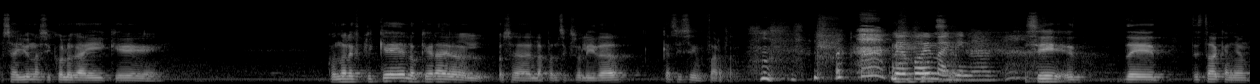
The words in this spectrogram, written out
O sea, hay una psicóloga ahí que cuando le expliqué lo que era o sea, la pansexualidad, casi se infarta. Me puedo imaginar. sí, de, estaba cañón.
